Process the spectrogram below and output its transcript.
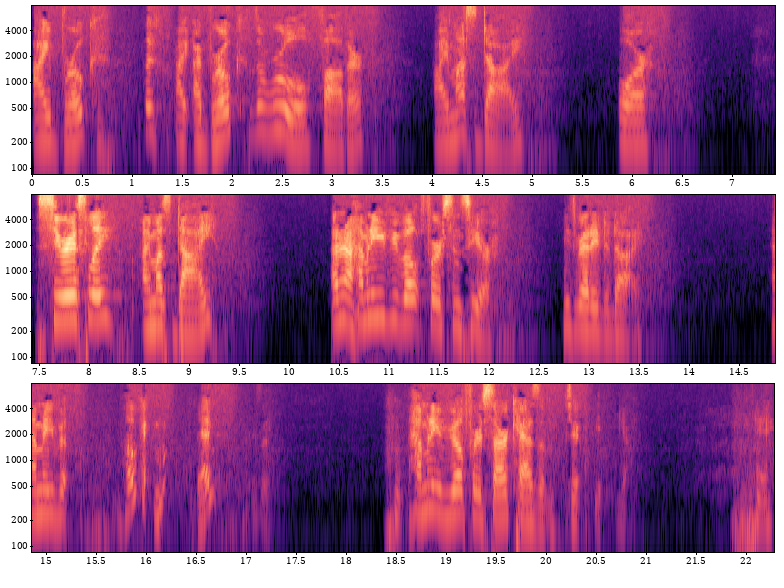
I broke the, I, I broke the rule, Father. I must die. Or, seriously, I must die? I don't know. How many of you vote for sincere? He's ready to die. How many you? Okay, Ben? How many of you vote for sarcasm? Yeah. Okay.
